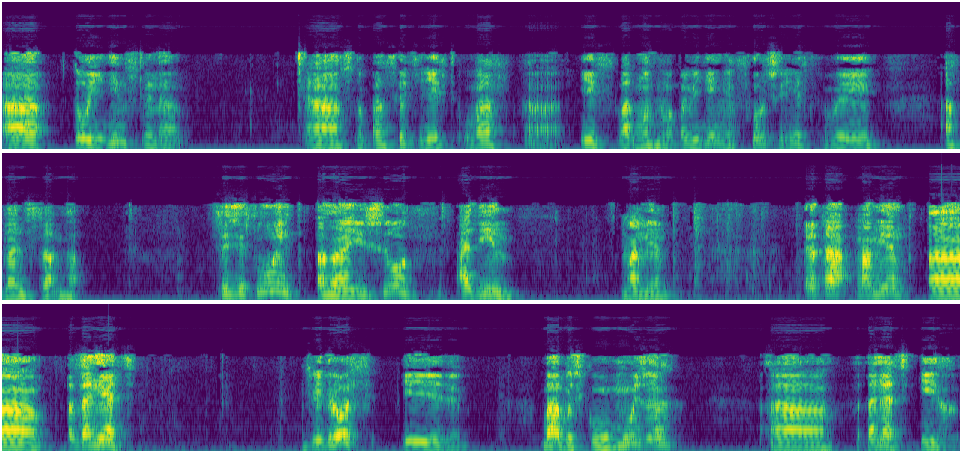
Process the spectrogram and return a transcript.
а, то единственное, что по сути есть у вас а, из возможного поведения в случае, если вы останетесь одна. Существует еще один момент. Это момент а, занять свекровь и бабушку мужа, э, занять их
